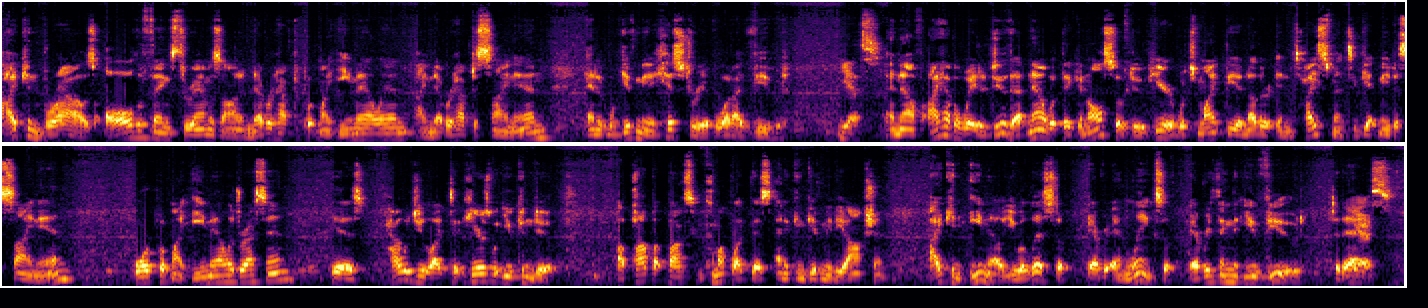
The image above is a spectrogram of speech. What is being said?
I can browse all the things through Amazon and never have to put my email in. I never have to sign in, and it will give me a history of what I viewed. Yes. And now, if I have a way to do that, now what they can also do here, which might be another enticement to get me to sign in or put my email address in, is how would you like to? Here's what you can do. A pop up box can come up like this and it can give me the option. I can email you a list of every and links of everything that you viewed today. Yes.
